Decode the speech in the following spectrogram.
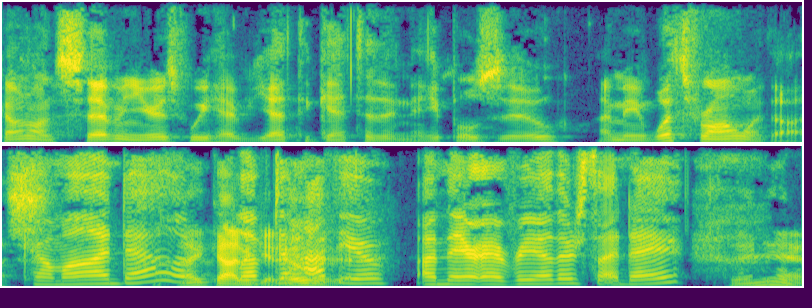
going on seven years? We have yet to get to the Naples Zoo. I mean, what's wrong with us? Come on down. I got to get to over have there. you. I'm there every other Sunday. Yeah,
